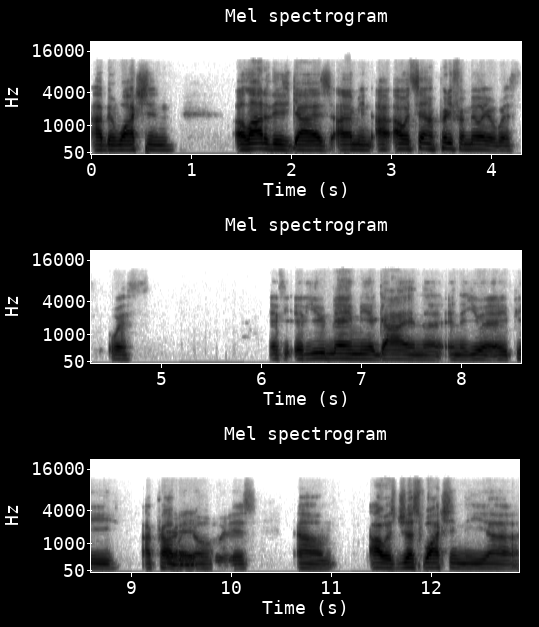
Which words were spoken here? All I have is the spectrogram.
I've been watching a lot of these guys. I mean, I, I would say I'm pretty familiar with with if if you name me a guy in the in the UAAP, I probably right. know who it is. Um, I was just watching the uh,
